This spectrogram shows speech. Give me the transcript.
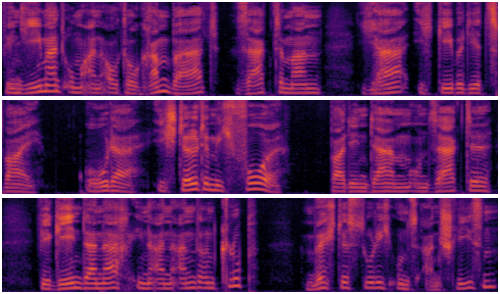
Wenn jemand um ein Autogramm bat, sagte man, ja, ich gebe dir zwei. Oder ich stellte mich vor bei den Damen und sagte, wir gehen danach in einen anderen Club. Möchtest du dich uns anschließen?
